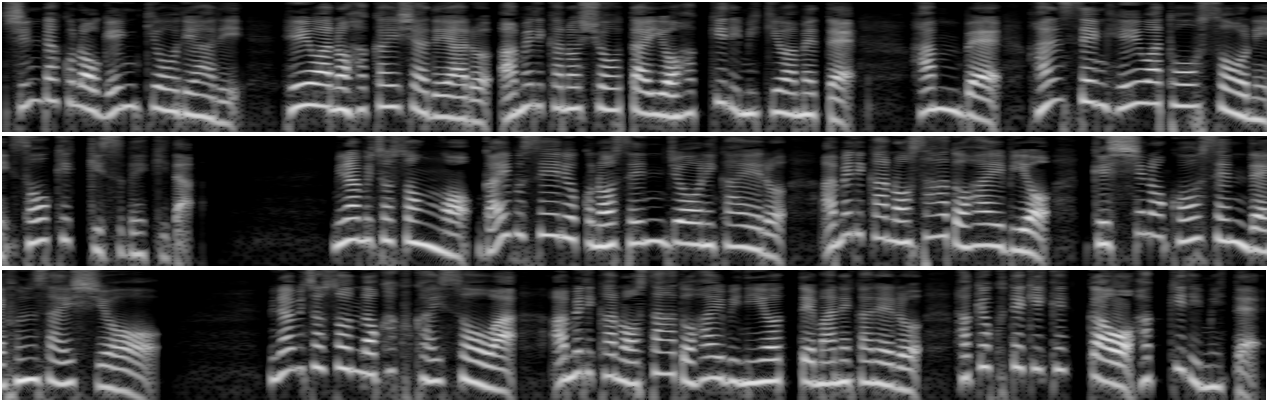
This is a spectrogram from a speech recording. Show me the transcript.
侵略の元凶であり、平和の破壊者であるアメリカの正体をはっきり見極めて、反米、反戦平和闘争に総決起すべきだ。南朝村を外部勢力の戦場に変えるアメリカのサード配備を決死の交戦で粉砕しよう。南朝村の各階層はアメリカのサード配備によって招かれる破局的結果をはっきり見て、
